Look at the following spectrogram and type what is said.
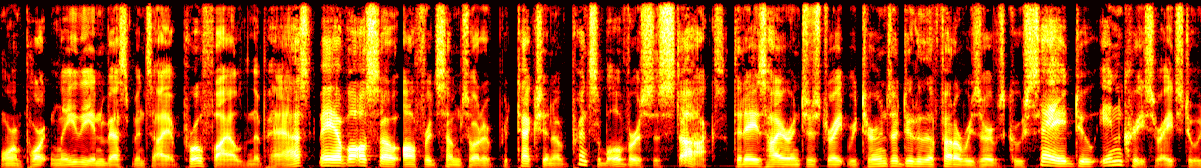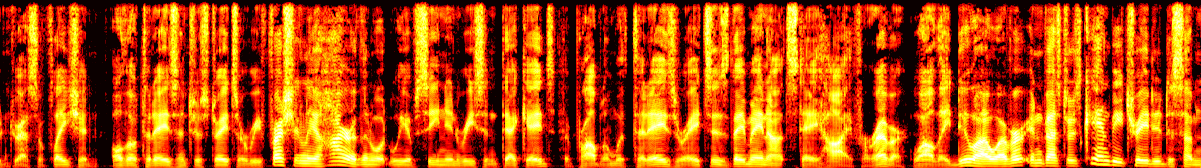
More importantly, the investments I have profiled in the past may have also offered some sort of protection of principal versus stocks. Today's higher interest rate returns are due to the Federal Reserve's crusade to increase rates to address inflation. Although today's interest rates are refreshingly higher than what we have seen in recent decades, the problem with today's rates is they may not stay high forever. While they do, however, investors can be treated to some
